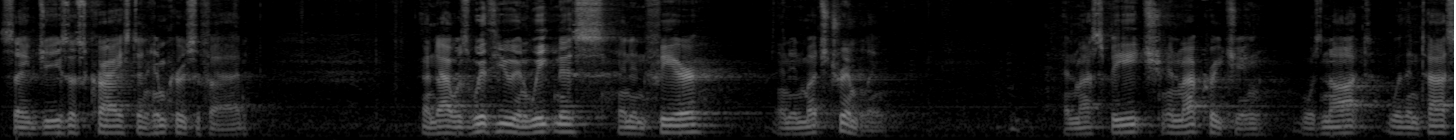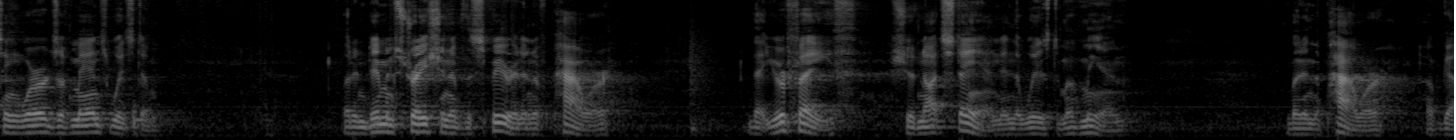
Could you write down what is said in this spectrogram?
save Jesus Christ and him crucified. And I was with you in weakness and in fear and in much trembling. And my speech and my preaching was not with enticing words of man's wisdom, but in demonstration of the Spirit and of power, that your faith should not stand in the wisdom of men, but in the power of God.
